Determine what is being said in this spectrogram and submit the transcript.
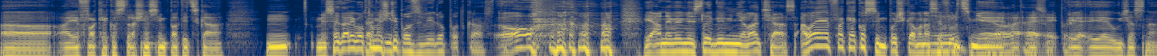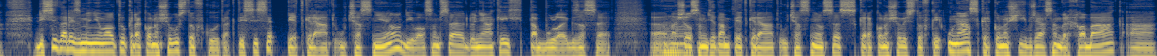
a, a je fakt jako strašně sympatická. Hm, my se tady o tom ještě... pozvi do podcastu. Oh, já nevím, jestli by měla čas, ale je fakt jako simpoška, ona se mm, furt směje jo, a je, je, je, je úžasná. Když jsi tady zmiňoval tu Krakonošovu stovku, tak ty jsi se pětkrát účastnil, díval jsem se do nějakých tabulek zase, mm. našel jsem tě tam pětkrát, účastnil se z Krakonošovy stovky. U nás v Krakonoších, protože já jsem vrchlabák a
